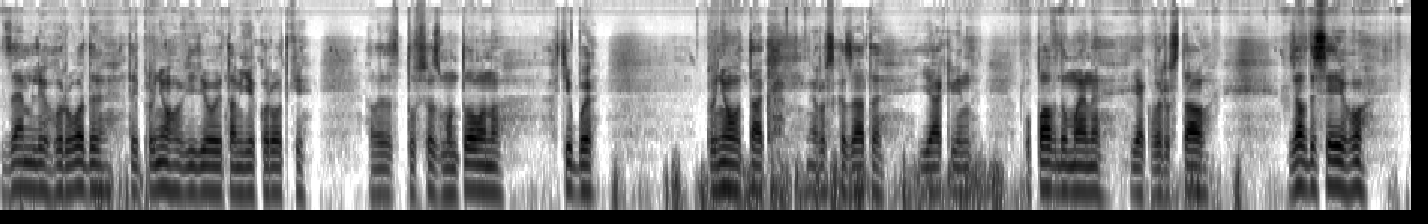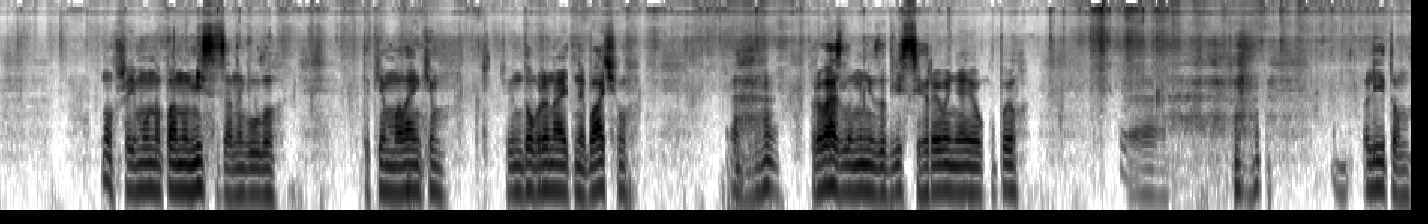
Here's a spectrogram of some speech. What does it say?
Землі, городи, та й про нього відео там є короткі, але то все змонтовано. Хотів би про нього так розказати, як він попав до мене, як виростав. Взяв десь я його, ну, ще йому, напевно, місяця не було таким маленьким, що він добре навіть не бачив. Привезли мені за 200 гривень, я його купив е, літом.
